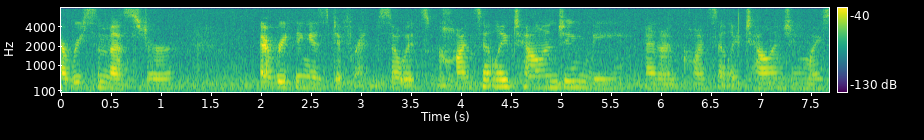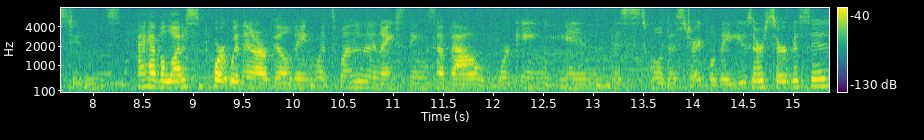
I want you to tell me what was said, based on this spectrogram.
every semester, everything is different. So it's constantly challenging me and I'm constantly challenging my students. I have a lot of support within our building. What's one of the nice things about working in this school district? Well, they use our services.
